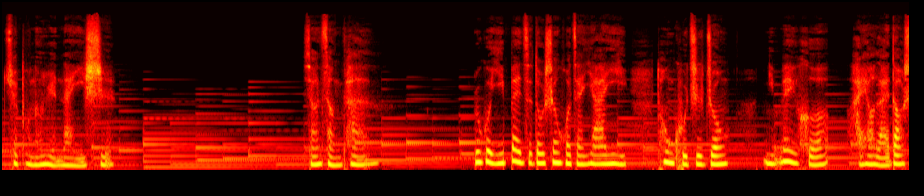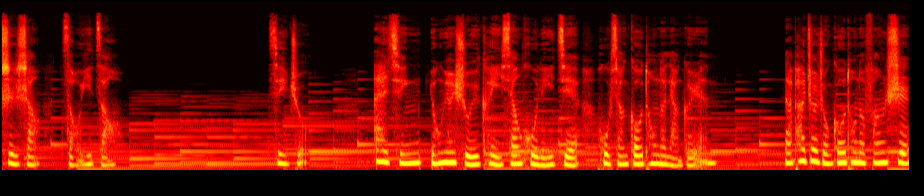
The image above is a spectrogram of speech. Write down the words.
却不能忍耐一世。想想看，如果一辈子都生活在压抑、痛苦之中，你为何还要来到世上走一走？记住，爱情永远属于可以相互理解、互相沟通的两个人，哪怕这种沟通的方式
